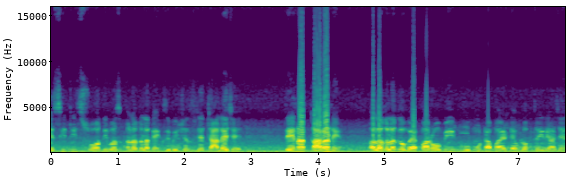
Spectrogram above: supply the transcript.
એંસીથી સો દિવસ અલગ અલગ એક્ઝિબિશન્સ જે ચાલે છે, તેના કારણે અલગ અલગ વેપારો બી ખૂબ મોટા પાયે ડેવલપ થઈ રહ્યા છે.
